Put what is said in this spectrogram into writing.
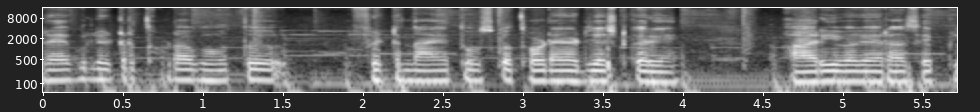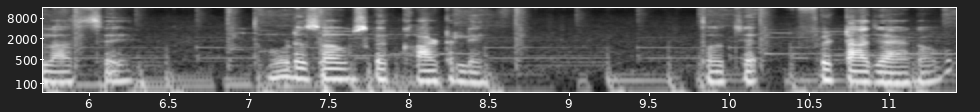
रेगुलेटर थोड़ा बहुत फिट ना आए तो उसको थोड़ा एडजस्ट करें। आरी वगैरह से, प्लास से, थोड़ा सा उसका काट लें। तो फिट आ जाएगा वो।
